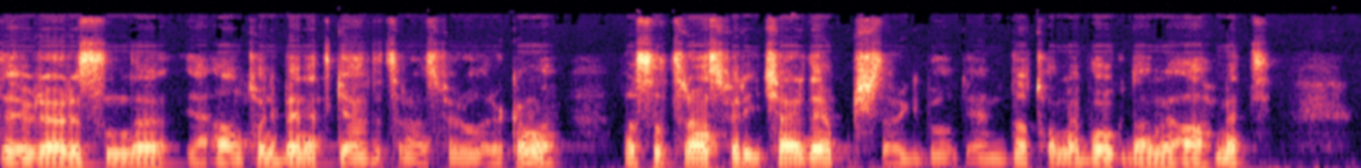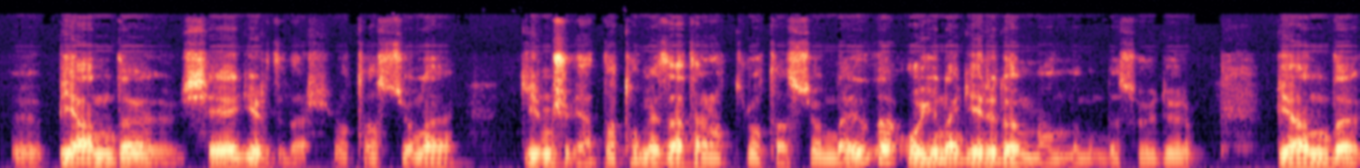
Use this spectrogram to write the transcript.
Devre arasında yani Anthony Bennett geldi transfer olarak ama asıl transferi içeride yapmışlar gibi oldu. Yani Datome, Bogdan ve Ahmet bir anda şeye girdiler. Rotasyona girmiş. Ya Datome zaten rotasyondaydı da oyuna geri dönme anlamında söylüyorum. Bir anda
